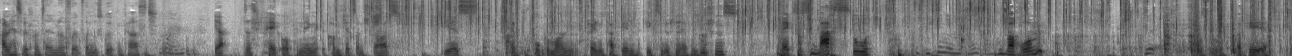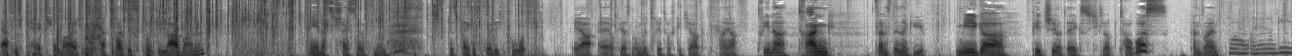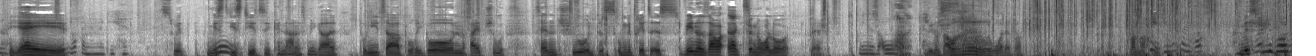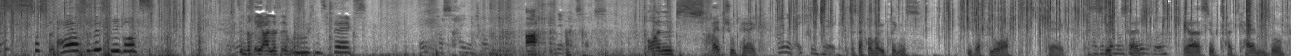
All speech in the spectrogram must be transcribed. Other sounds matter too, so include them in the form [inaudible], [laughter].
Hallo, herzlich willkommen zu einer neuen Folge von Lus Gurkencast. Ja, das Fake Opening kommt jetzt an den Start. Hier ist Pokémon Trading Card Game X und Y Evolutions. Fake, was machst du? Warum? Also, okay, erstes Pack schon mal. Nach 20 Sekunden labern. Nee, lass die Scheiße öffnen. Das Pack ist völlig tot. Ja, äh, okay, das ist ein umgedreht. Was geht hier ab? Naja. Trainer, Trank, Pflanzenenergie, Mega, PGJX, ich glaube Taubos, kann sein. Wow, eine Energie. Yay. Noch eine Energie. hä? Sweet. Misty Steel, keine Ahnung, ist mir egal. Ponita, Porygon, Raichu, Senshu und das umgedrehte ist Venusaur X in Holo. Flash. Dinosaurier. Venusaur, whatever. Mal machen. Okay, die Mystery Box. Mystery Box. Was hä, was für Mystery Box? Sind doch eh alles Evolutions Facts. Ey, pass rein und schau. Ah, Nimm das raus. und Raichu Pack. Ein echt Hack. Das davor war übrigens dieser Floor Pack. Es Also juckt halt. Ja, es juckt halt keinen so. [laughs]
